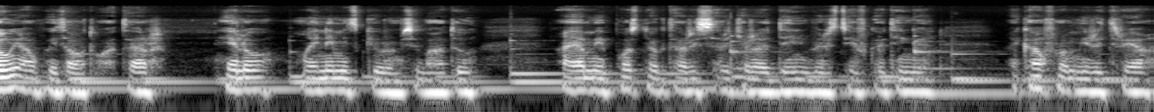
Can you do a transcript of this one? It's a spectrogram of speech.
Growing up without water. Hello, my name is Kibram Sibatu. I am a postdoctoral researcher at the University of Göttingen. I come from Eritrea.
